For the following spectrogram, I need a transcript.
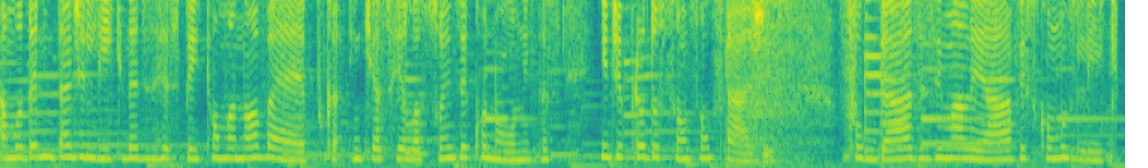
a modernidade líquida diz respeito a uma nova época em que as relações econômicas e de produção são frágeis, fugazes e maleáveis como os líquidos.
